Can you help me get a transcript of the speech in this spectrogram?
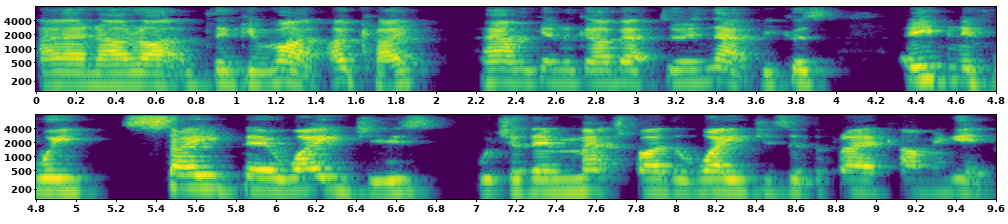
and I'm like, I'm thinking, right, okay, how are we going to go about doing that? Because even if we save their wages, which are then matched by the wages of the player coming in,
